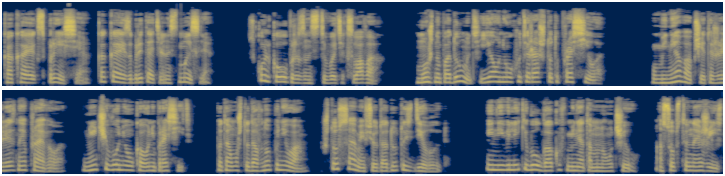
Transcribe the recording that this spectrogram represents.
Какая экспрессия, какая изобретательность мысли. Сколько образности в этих словах. Можно подумать, я у него хоть раз что-то просила. У меня вообще-то железное правило – ничего ни у кого не просить, потому что давно поняла, что сами все дадут и сделают. И не великий Булгаков меня там научил, а собственная жизнь.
